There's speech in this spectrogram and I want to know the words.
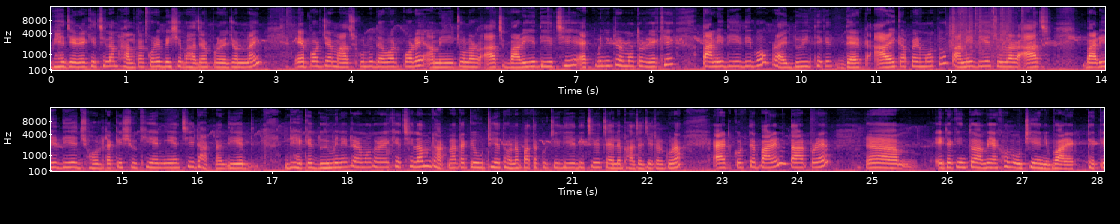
ভেজে রেখেছিলাম। হালকা করে, বেশি ভাজার প্রয়োজন নাই। এ পর্যায়ে মাছগুলো দেওয়ার পরে আমি চোলার আঁচ বাড়িয়ে দিয়েছি। এক মিনিটের মতো রেখে পানি দিয়ে দিব, প্রায় দুই থেকে দেড় আড়াই কাপের মতো পানি দিয়ে চোলার আঁচ বাড়িয়ে দিয়ে ঝোলটাকে শুকিয়ে নিয়েছি। ঢাকনা দিয়ে ঢেকে দুই মিনিটের মতো রেখেছিলাম। ঢাকনাটাকে উঠিয়ে ধনে পাতা কুচি দিয়ে দিচ্ছি। চাইলে ভাজা জিরার গুঁড়া অ্যাড করতে পারেন। তারপরে এটা কিন্তু আমি এখন উঠিয়ে নিব আর এক থেকে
